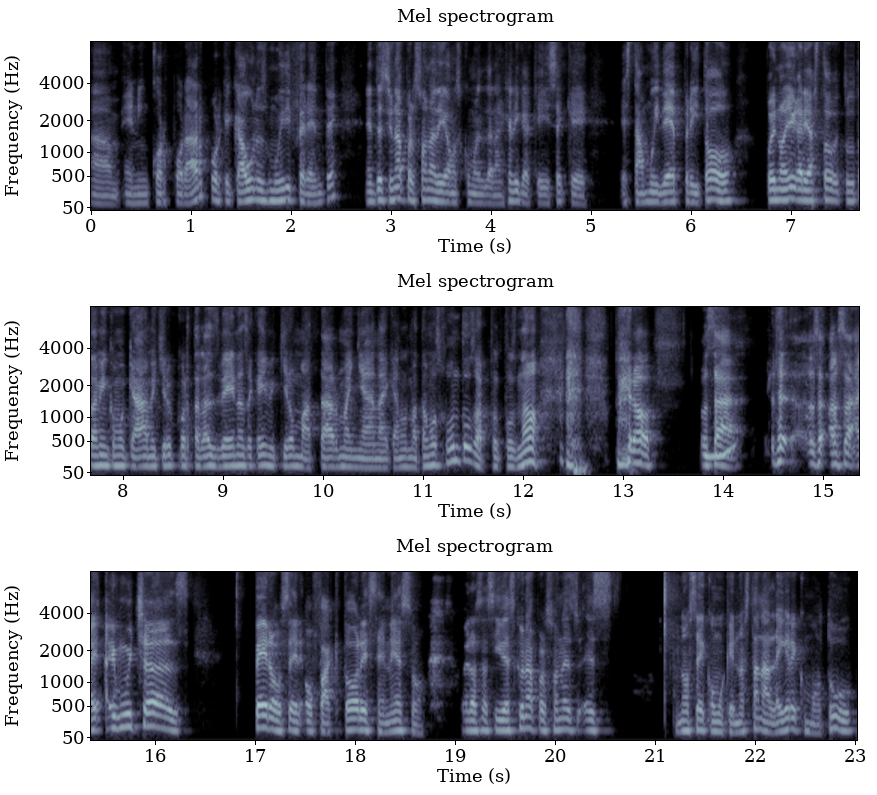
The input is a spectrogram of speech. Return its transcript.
um, en incorporar, porque cada uno es muy diferente. Entonces, si una persona, digamos, como el de la Angélica, que dice que está muy depre y todo, pues no llegarías tú, tú también como que, ah, me quiero cortar las venas acá y me quiero matar mañana, acá nos matamos juntos, ah, pues, pues no. Pero, o sea, o sea, o sea, hay, hay muchas peros o factores en eso. Pero, o sea, si ves que una persona es, es, no sé, como que no es tan alegre como tú,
